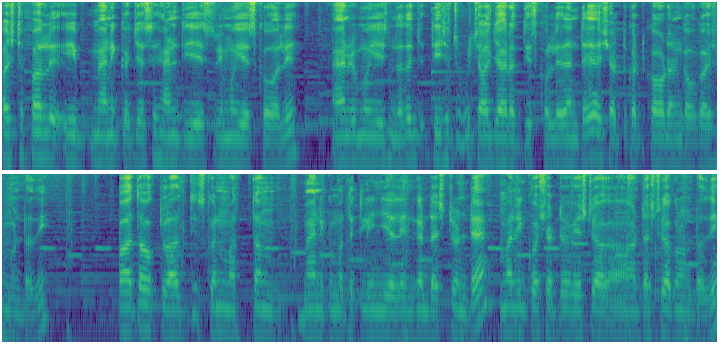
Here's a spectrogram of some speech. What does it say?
ఫస్ట్ ఆఫ్ ఆల్ ఈ మ్యానిక్ వచ్చేసి హ్యాండ్ తీసి రిమూవ్ చేసుకోవాలి. హ్యాండ్ రిమూవ్ చేసిన తర్వాత తీసేటప్పుడు చాలా జాగ్రత్త తీసుకోవాలి. లేదంటే షర్ట్ కట్టుకోవడానికి అవకాశం ఉంటుంది. తర్వాత ఒక క్లాత్ తీసుకొని మొత్తం మ్యానిక్ మొత్తం క్లీన్ చేయాలి. ఎందుకంటే డస్ట్ ఉంటే మళ్ళీ ఇంకో షర్ట్ వేస్ట్ డస్ట్ కాకుండా ఉంటుంది.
